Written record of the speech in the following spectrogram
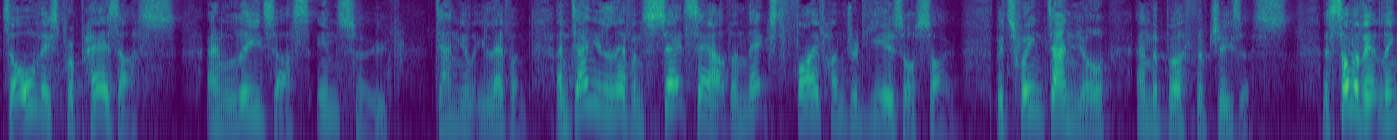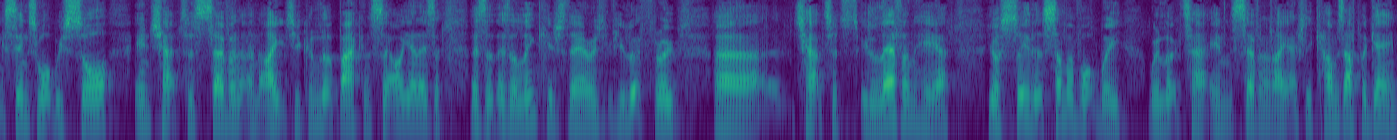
So all this prepares us and leads us into Daniel 11. And Daniel 11 sets out the next 500 years or so between Daniel and the birth of Jesus. Some of it links into what we saw in chapters 7 and 8. You can look back and say, oh, yeah, there's a, there's a, there's a linkage there. If you look through uh, chapter 11 here, you'll see that some of what we, we looked at in 7 and 8 actually comes up again.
